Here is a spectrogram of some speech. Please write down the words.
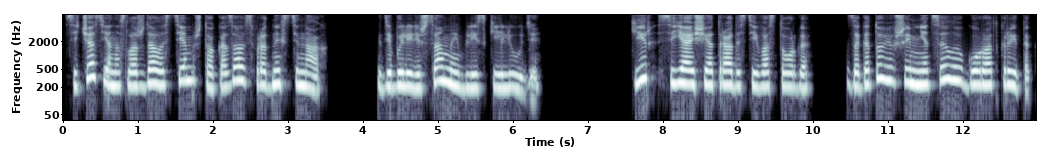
Сейчас я наслаждалась тем, что оказалась в родных стенах, где были лишь самые близкие люди. Кир, сияющий от радости и восторга, заготовивший мне целую гору открыток,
